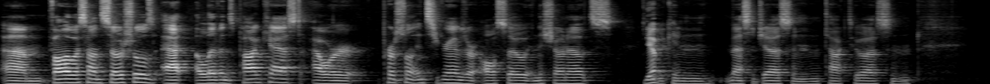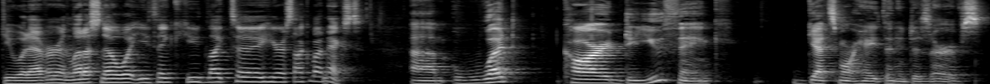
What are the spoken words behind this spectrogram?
Um, follow us on socials at Eleven's Podcast. Our personal Instagrams are also in the show notes. Yep. You can message us and talk to us and do whatever and let us know what you think you'd like to hear us talk about next. um, what car do you think gets more hate than it deserves?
